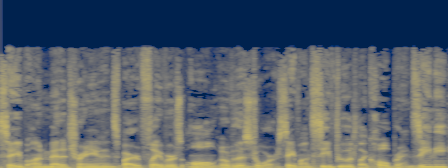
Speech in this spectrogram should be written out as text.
Save on Mediterranean inspired flavors all over the store. Save on seafood like whole branzini,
